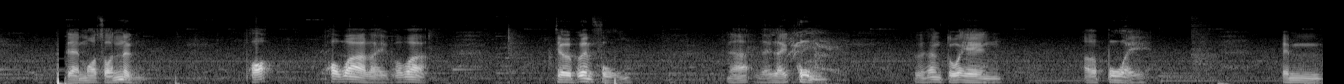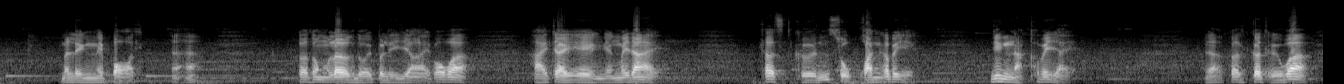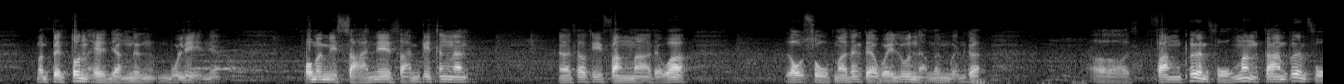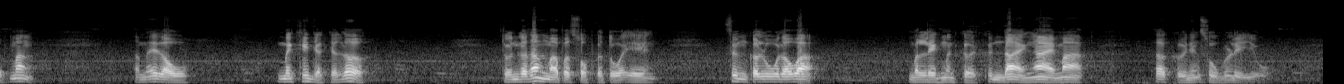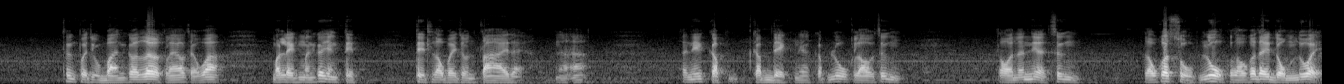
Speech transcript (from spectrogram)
ๆแต่มศหนึ่ง เพราะเพราะว่าอะไร เพราะว่าเจอเพื่อนฝูงนะหลาย ๆ กลุ่มจนทั้งตัวเองเออป่วย เป็นมะเร็งในปอดนะฮะก็ต้องเลิกโดยปริยาย เพราะว่าหายใจเองยังไม่ได้ ถ้าเขืนสูบควันเข้าไปอีก ยิ่งหนักเข้าไปใหญ่นะก็ก็ถือว่ามันเป็นต้นเหตุอย่างหนึ่งบุหรี่เนี่ยเพราะมันมีสารเนี่ยสารพิษทั้งนั้นนะเท่าที่ฟังมาแต่ว่าเราสูบมาตั้งแต่วัยรุ่นอะมันเหมือนกับฟังเพื่อนฝูงมั่งตามเพื่อนฝูงมั่งทำให้เรา ไม่คิดอยากจะเลิก จนกระทั่งมาประสบกับตัวเอง ซึ่งก็รู้แล้วว่ามะเร็งมันเกิดขึ้นได้ง่ายมาก ถ้าขืนยังสูบบุหรี่อยู่ ซึ่งปัจจุบันก็เลิกแล้ว แต่ว่ามะเร็งมันก็ยังติดติดเราไปจนตายแหละนะฮะอันนี้กับกับเด็กเนี่ยกับลูกเราซึ่งตอนนั้นเนี่ยซึ่งเราก็สูบลูกเราก็ได้ดมด้วย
